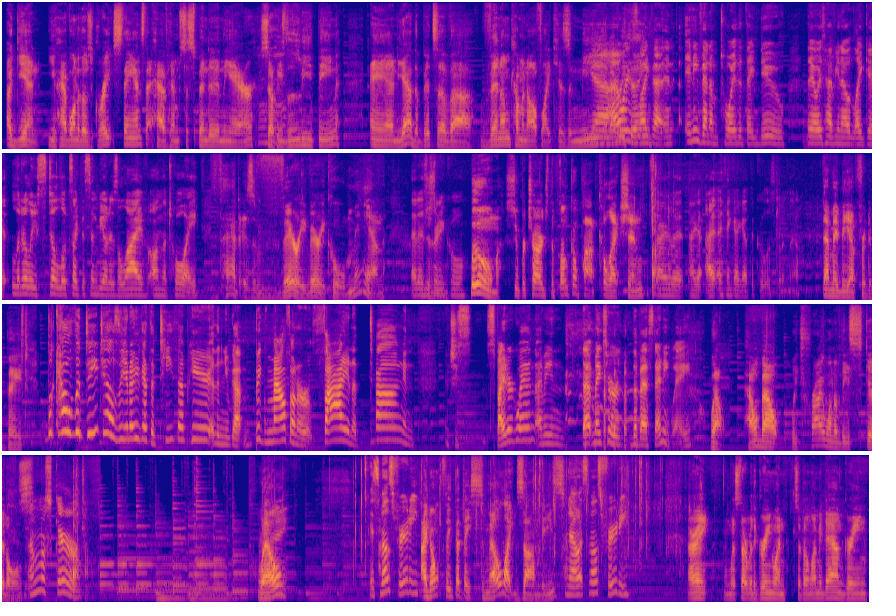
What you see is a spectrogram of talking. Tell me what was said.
Again, you have one of those great stands that have him suspended in the air, so he's Mm-hmm. leaping. And yeah, the bits of uh, venom coming off like his knee Yeah, and I everything. always like that. And any Venom toy that they do, they always have, you know, like it literally still looks like the symbiote is alive on the toy. That is very, very cool. Man, That is Just- pretty cool. boom! Supercharge the Funko Pop collection. Sorry, but I, got, I, I think I got the coolest one though. That may be up for debate. Look how the details, you know, you got the teeth up here, and then you've got big mouth on her thigh and a tongue, and and she's Spider Gwen. I mean, that makes her the best anyway. Well, how about we try one of these Skittles? I'm scared. well, Alright. It smells fruity. I don't think that they smell like zombies. No, it smells fruity. All right, I'm gonna start with the green one, so don't let me down, green.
